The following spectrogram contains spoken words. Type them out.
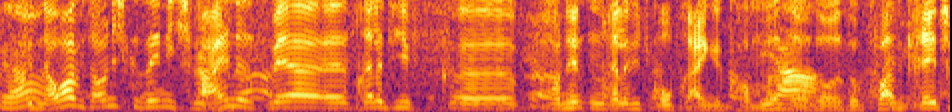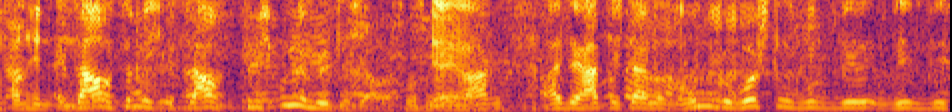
Ja. Genau habe ich es auch nicht gesehen. Ich meine, es wäre es ist relativ äh, von hinten relativ grob reingekommen. Ja. Also so, so quasi Grätsche von hinten. Es sah, auch ziemlich, es sah auch ziemlich ungemütlich aus, muss man Ja, sagen. Also er hat sich dann rumgewurschtelt, wie, wie, wie,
